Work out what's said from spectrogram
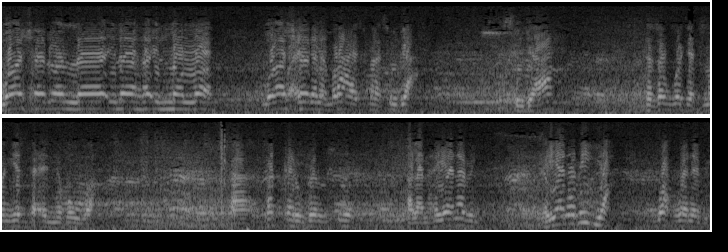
وأشهد أن لا إله إلا الله وأشهد وعندنا امرأة اسمها سجاع سجاع تزوجت من يدعي النبوة. آه، فكروا في قال هي نبي. هي نبية وهو نبي.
